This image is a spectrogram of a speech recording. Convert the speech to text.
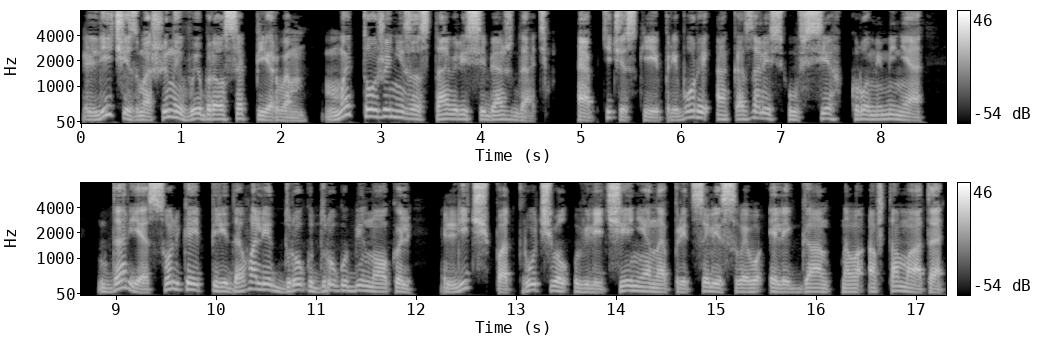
Лич из машины выбрался первым. Мы тоже не заставили себя ждать. Оптические приборы оказались у всех, кроме меня. Дарья с Ольгой передавали друг другу бинокль. Лич подкручивал увеличение на прицеле своего элегантного автомата.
